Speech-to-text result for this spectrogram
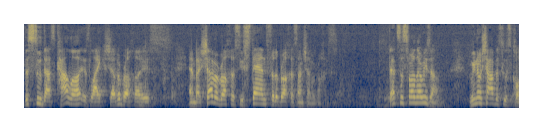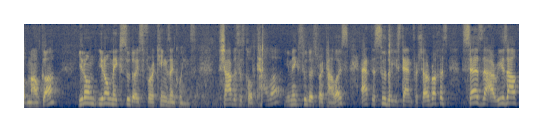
the sudas kala is like sheva brachas, and by sheva brachas you stand for the brachas on sheva brachas. That's the Svar of the Arizal. We know Shabbos is called malka. You don't you don't make sudos for kings and queens. Shabbos is called kala. You make sudos for kalos. At the suda you stand for brachas. Says the Arizal,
